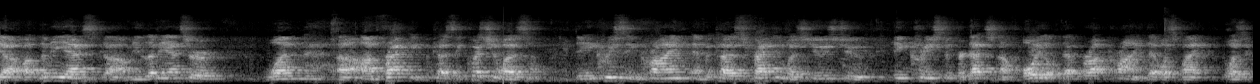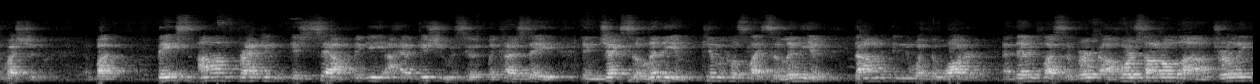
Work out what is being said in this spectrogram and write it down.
Uh, but let me ask, mean, let me answer one uh, on fracking because the question was the increase in crime and because fracking was used to increase the production of oil that brought crime. That was my was the question. But based on fracking itself, I have issues with it because they inject selenium, chemicals like selenium, down in with the water, and then plus the uh, horizontal uh, drilling,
